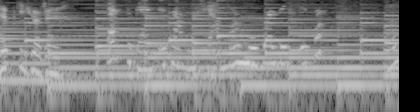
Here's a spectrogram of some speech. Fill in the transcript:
না। নিষেধ কি করে একটু খেলতে সমস্যা আমার মোবাইল দেখতেছে আমার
